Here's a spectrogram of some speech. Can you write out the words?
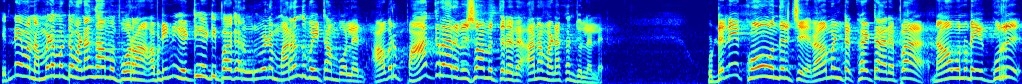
என்ன இவன் நம்மளை மட்டும் வணங்காமல் போகிறான் அப்படின்னு எட்டி எட்டி பார்க்கறாரு ஒருவேளை மறந்து போயிட்டான் போலன்னு. அவர் பார்க்குறாரு விஸ்வாமித்திரரை ஆனால் வணக்கம் சொல்லலை. உடனே கோவம் வந்துருச்சு. ராமன்கிட்ட கேட்டாரப்பா நான் உன்னுடைய குரு.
